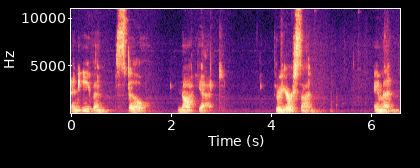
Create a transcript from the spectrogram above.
and even still, not yet through your Son. Amen.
